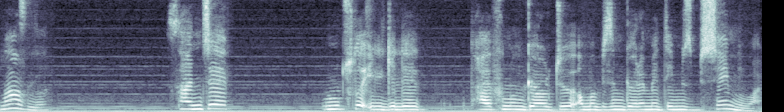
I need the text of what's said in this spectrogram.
Nazlı, sence Umut'la ilgili Tayfun'un gördüğü ama bizim göremediğimiz bir şey mi var?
